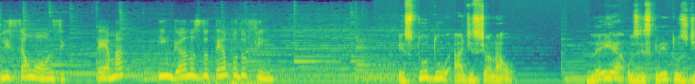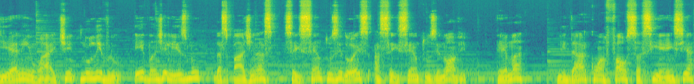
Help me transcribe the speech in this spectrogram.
Lição 11. Tema: Enganos do tempo do fim. Estudo adicional. Leia os escritos de Ellen White no livro Evangelismo, das páginas 602 a 609. Tema: Lidar com a falsa ciência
